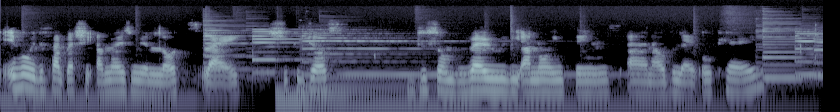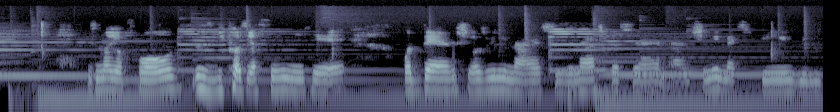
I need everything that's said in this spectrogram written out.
even with the fact that she annoys me a lot, like she could just do some very really annoying things, and I'll be like, okay, it's not your fault. Is because you're seeing me here. But then she was really nice. She was a nice person, and she made my stay really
